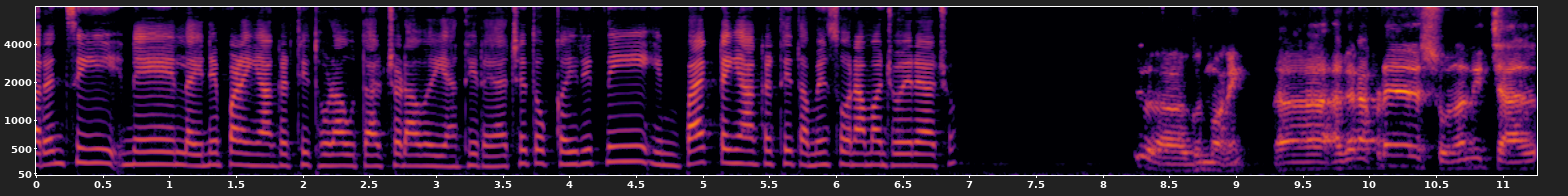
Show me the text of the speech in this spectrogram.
કરન્સીને લઈને પણ અહીંયા આગળથી થોડા ઉતાર ચઢાવ અહીંયાથી રહ્યા છે, તો કઈ રીતની ઇમ્પેક્ટ અહીંયા આગળથી તમે સોનામાં જોઈ રહ્યા છો? ગુડ મોર્નિંગ અગર આપણે સોનાની ચાલ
